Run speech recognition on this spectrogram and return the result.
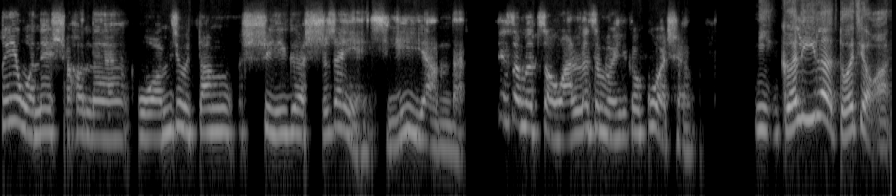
所以我那时候呢，我们就当是一个实战演习一样的，就这么走完了这么一个过程。你隔离了多久啊？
